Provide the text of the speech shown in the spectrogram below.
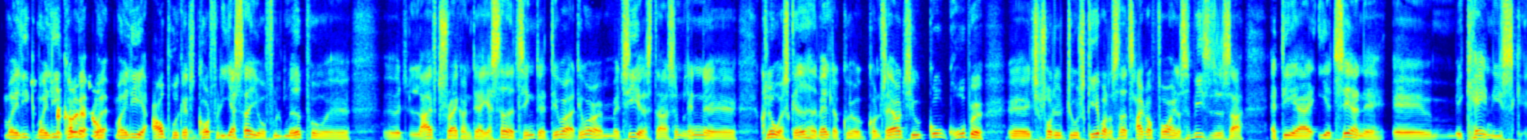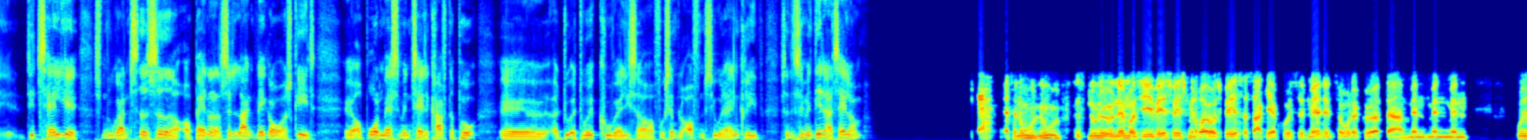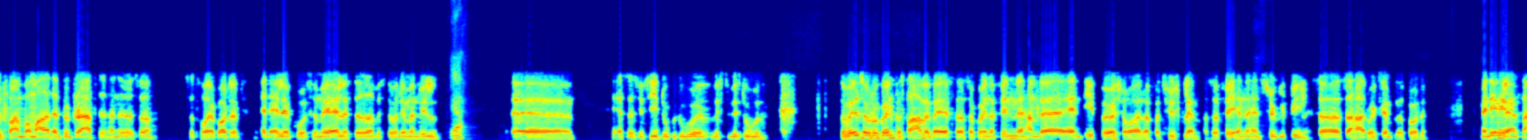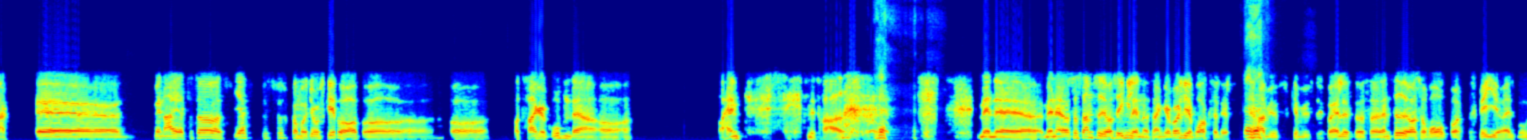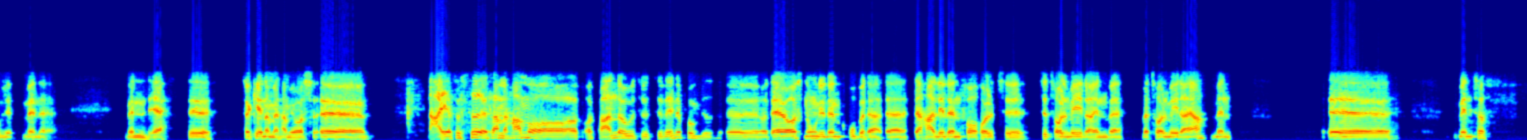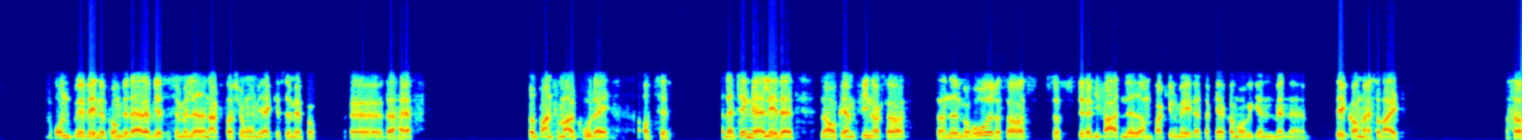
må jeg lige, må jeg lige, komme med, må, må jeg lige afbryde ganske kort, fordi jeg sad jo og fulgte med på øh, øh, live-trackeren der. Jeg sad og tænkte, at det var, det var Mathias, der simpelthen øh, klog og skade havde valgt at køre konservativt. God gruppe. Øh, jeg tror, det var Joe Skipper, der sad og trækker op foran, og så viser det sig, at det er irriterende øh, mekanisk øh, detalje, som du garanteret sidder og banner dig selv langt væk over sket, øh, og bruger en masse mentale kræfter på, øh, at, du, at du ikke kunne være lige så for eksempel offensiv eller angreb. Så det er simpelthen det, der er tale om. Ja, altså nu, nu, nu er det jo nemt at sige, hvis, hvis min røv er spids, og sagt, at jeg kunne sætte med det tog, der kørte der, men, men, men ud fra hvor meget der blev draftet hernede, så, så tror jeg godt, at, at alle kunne sætte med alle steder, hvis det var det, man ville. Ja. Øh, altså, jeg vil sige, du, du, hvis, hvis du, du vil, så kan du gå ind på Strava bagefter, og så gå ind og finde ham der Andy Berger, eller fra Tyskland, og så finde han hans cykelfil, så, så har du eksemplet på det. Men det er en helt anden snak. Øh, men nej, altså så, ja, så kommer Joe Skipper op og, og, og trækker gruppen der, og, og han med træet. Ja. men, øh, men han er jo så samtidig også englænder, så han kan godt lide at brokke sig lidt. Ja. Det har vi, kan vi jo se på alle steder, så han sidder jo også og råber og skriger og alt muligt. Men, øh, men ja, det, så kender man ham jo også. Øh, Nej, jeg så sidder jeg sammen med ham og, og et par andre ud til, til vendepunktet. Øh, og der er også nogen i den gruppe, der, der, der har lidt andet forhold til, til 12 meter, end hvad, hvad 12 meter er. Men, øh, men så rundt ved vendepunktet, der, der bliver så simpelthen lavet en acceleration, jeg ikke kan se med på. Øh, der har jeg fået brændt for meget krudt af op til. Og der tænker jeg lidt, at nå, okay, jamen, fint nok, så, så ned med hovedet, og så så sætter de farten ned om et par kilometer, så kan jeg komme op igen, men øh, det kommer jeg så bare ikke. Og så,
